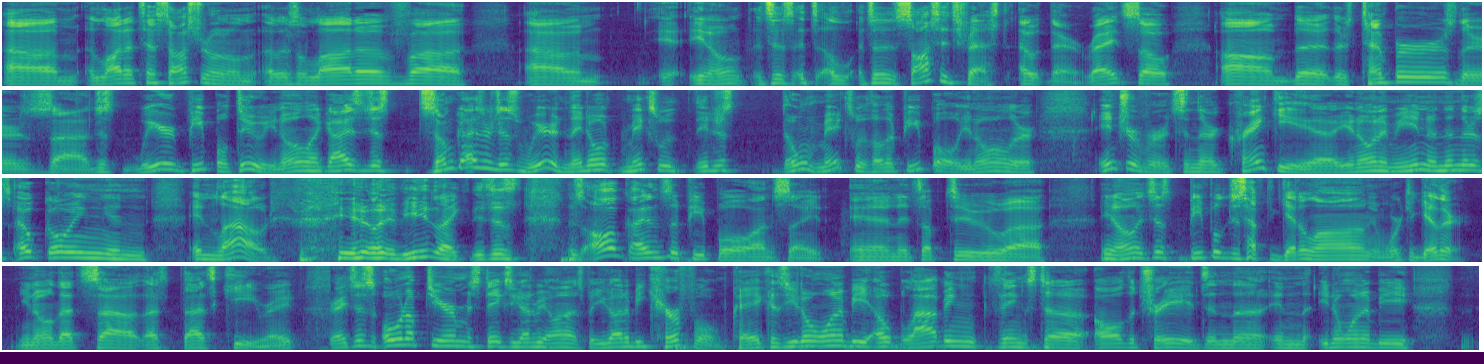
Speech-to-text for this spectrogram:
Um, a lot of testosterone. Uh, there's a lot of, uh, um, it, you know, it's just, it's a it's a sausage fest out there, right? So um, the there's tempers, there's uh, just weird people too. You know, like guys just some guys are just weird and they don't mix with they just don't mix with other people, you know, they're introverts and they're cranky, uh, you know what I mean? And then there's outgoing and and loud, you know what I mean? Like it's just there's all kinds of people on site, and it's up to uh, you know, it's just people just have to get along and work together. You know, that's uh, that's that's key, right? Right. Just own up to your mistakes. You got to be honest, but you got to be careful, okay? Because you don't want to be out blabbing things to all the trades in the in. The, you don't want to be,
